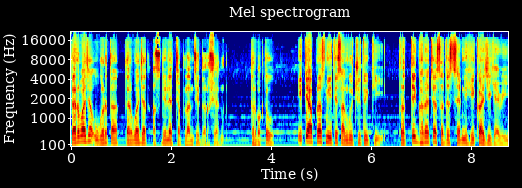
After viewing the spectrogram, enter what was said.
दरवाजा उघडतात दरवाजात असलेल्या चपलांचे दर्शन. तर बघतो इथे आपणास मी इथे सांगू इच्छितो की प्रत्येक घराच्या सदस्यांनी ही काळजी घ्यावी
